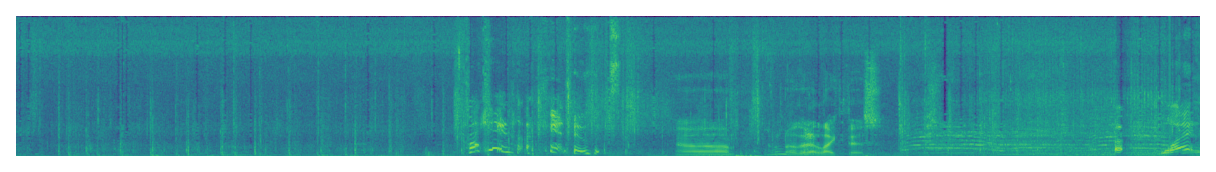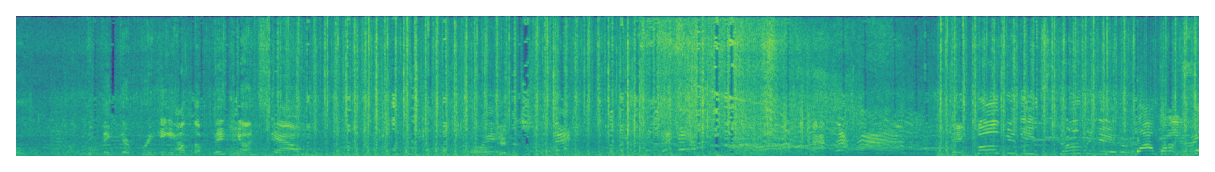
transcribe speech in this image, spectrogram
like this. Uh, what? They think they're bringing out the big guns now. Oh goodness. they called me the exterminator.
